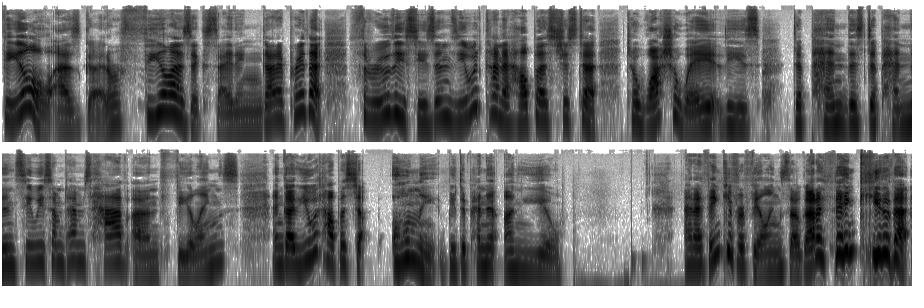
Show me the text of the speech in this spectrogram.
feel as good or feel as exciting. God, I pray that through these seasons you would kind of help us just to to wash away these depend this dependency we sometimes have on feelings. And God, you would help us to only be dependent on you. And I thank you for feelings, though. God, I thank you that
